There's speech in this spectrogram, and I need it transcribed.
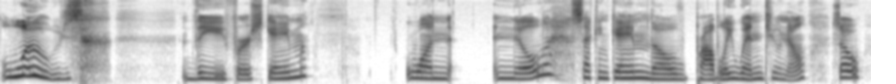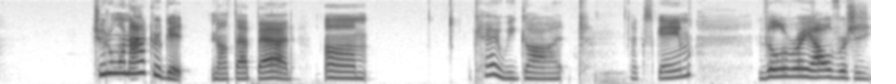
lose the first game 1 0. Second game, they'll probably win 2 0. So, 2 to 1 aggregate. Not that bad. Um, okay, we got next game. Villarreal versus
